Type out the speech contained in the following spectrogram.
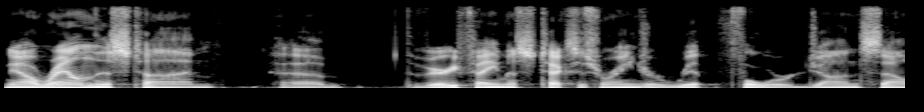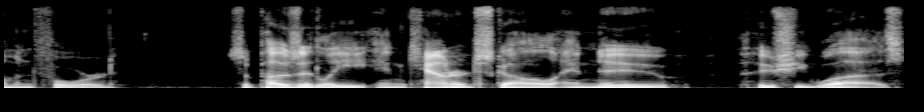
Now, around this time, uh, the very famous Texas Ranger Rip Ford, John Salmon Ford, supposedly encountered Skull and knew who she was.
